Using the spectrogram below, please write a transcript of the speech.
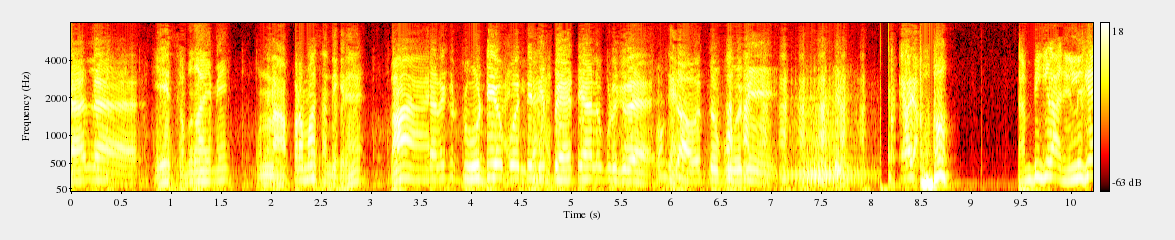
ஏல. ஏ சமுதாயமே உன்னை நான் அப்புறமா சந்திக்கிறேன். பாய் எனக்கு டூட்டிய போச்சு நீ பேட்டையால குடுக்குற. தவத்த போதி. தம்பிங்களா நில்லுங்க.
